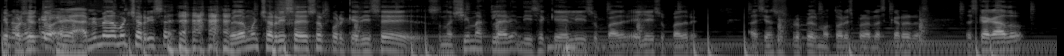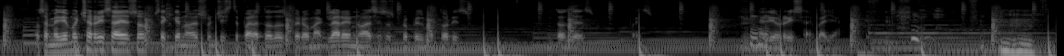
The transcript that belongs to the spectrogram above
Que No por cierto, eh, a mí me da mucha risa. Me da mucha risa eso porque dice Sonoshi McLaren dice que él y su padre, ella y su padre hacían sus propios motores para las carreras. Es cagado. O sea, me dio mucha risa eso. Sé que no es un chiste para todos, pero McLaren no hace sus propios motores. Entonces, pues me dio risa, vaya.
